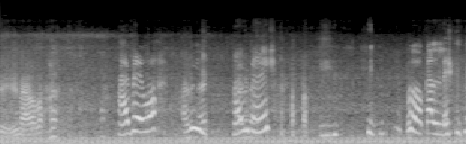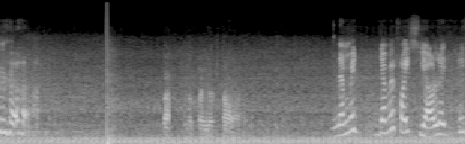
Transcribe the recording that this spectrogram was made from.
ถือมาแล้วก็หายไปเลยวะหายไปไหนหายไปไหนเพื่อกันเลยไปเราไปกันต่อยังไม่ยังไม่ไฟเขียวเลยที่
